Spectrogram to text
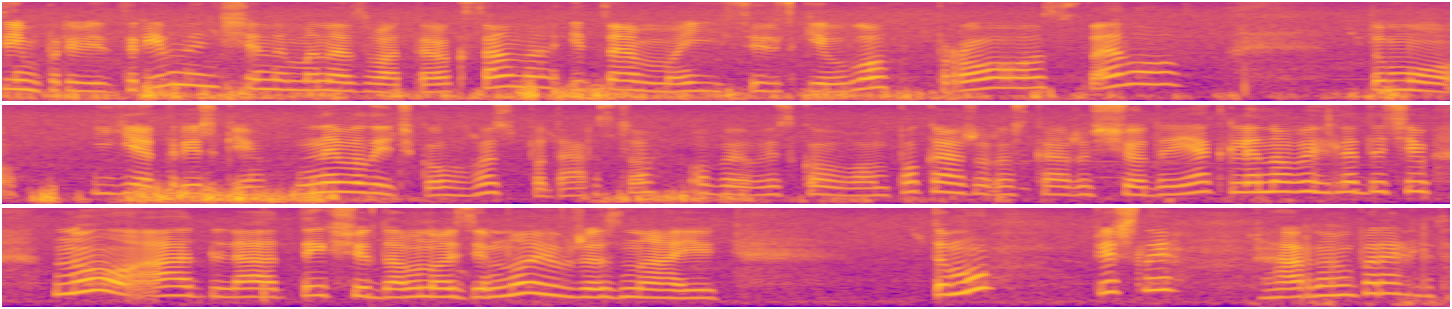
Всім привіт з Рівненщини. Мене звати Оксана і це мій сільський влог про село. Тому є трішки невеличкого господарства. Обов'язково вам покажу, розкажу, що де як для нових глядачів. Ну а для тих, що давно зі мною вже знають. Тому пішли гарного перегляду.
